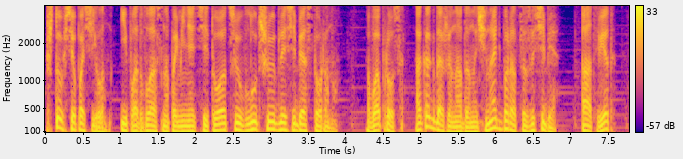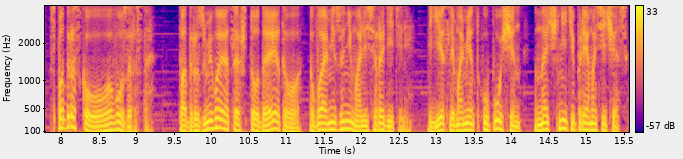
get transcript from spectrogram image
что все по силам и подвластно поменять ситуацию в лучшую для себя сторону. Вопрос, а когда же надо начинать бороться за себя? Ответ – с подросткового возраста. Подразумевается, что до этого вами занимались родители. Если момент упущен, начните прямо сейчас.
